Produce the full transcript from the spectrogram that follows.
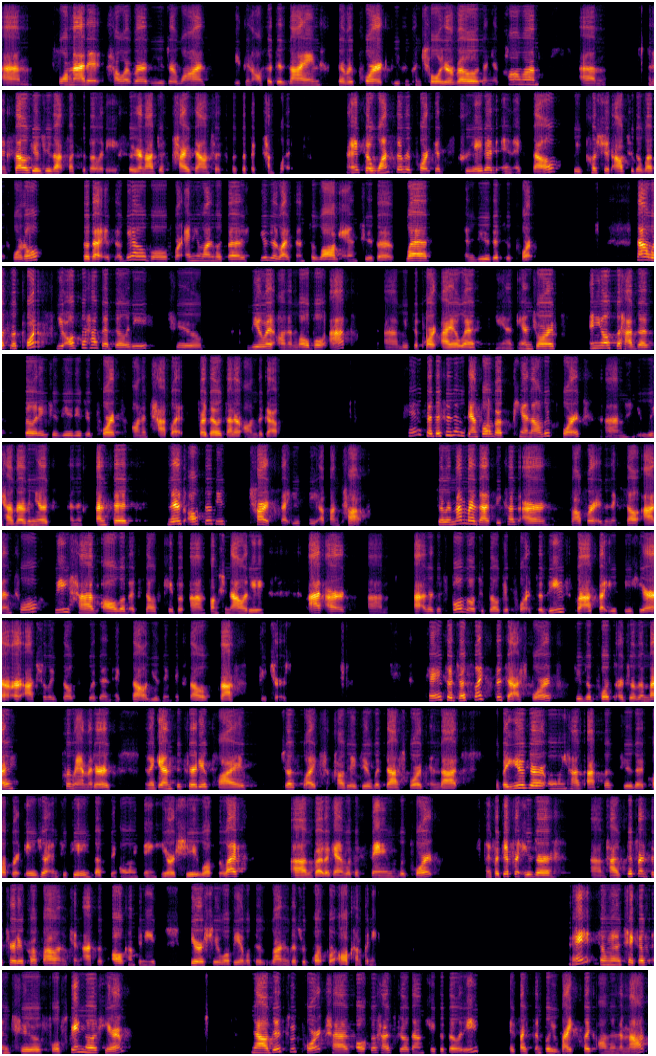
um, format it however the user wants. You can also design the report. You can control your rows and your columns. Um, and Excel gives you that flexibility, so you're not just tied down to a specific template. So once the report gets created in Excel, we push it out to the web portal so that it's available for anyone with a user license to log into the web and view this report. Now with reports, you also have the ability to view it on a mobile app. Um, we support iOS and Android. And you also have the ability to view these reports on a tablet for those that are on the go. Okay, so this is an example of a P&L report. Um, we have revenue and expenses. There's also these charts that you see up on top. So remember that because our software is an Excel add-in tool, we have all of Excel's um, functionality at our um, at our disposal to build reports. So these graphs that you see here are actually built within Excel using Excel's graph features. Okay, so just like the dashboard, these reports are driven by parameters. And again, security applies just like how they do with dashboards in that if a user only has access to the corporate Asia entity, that's the only thing he or she will select. Um, but again, with the same report, if a different user um, has different security profile and can access all companies, he or she will be able to run this report for all companies. Right, so I'm going to take us into full screen mode here. Now this report has also has drill down capability. If I simply right click on an amount,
